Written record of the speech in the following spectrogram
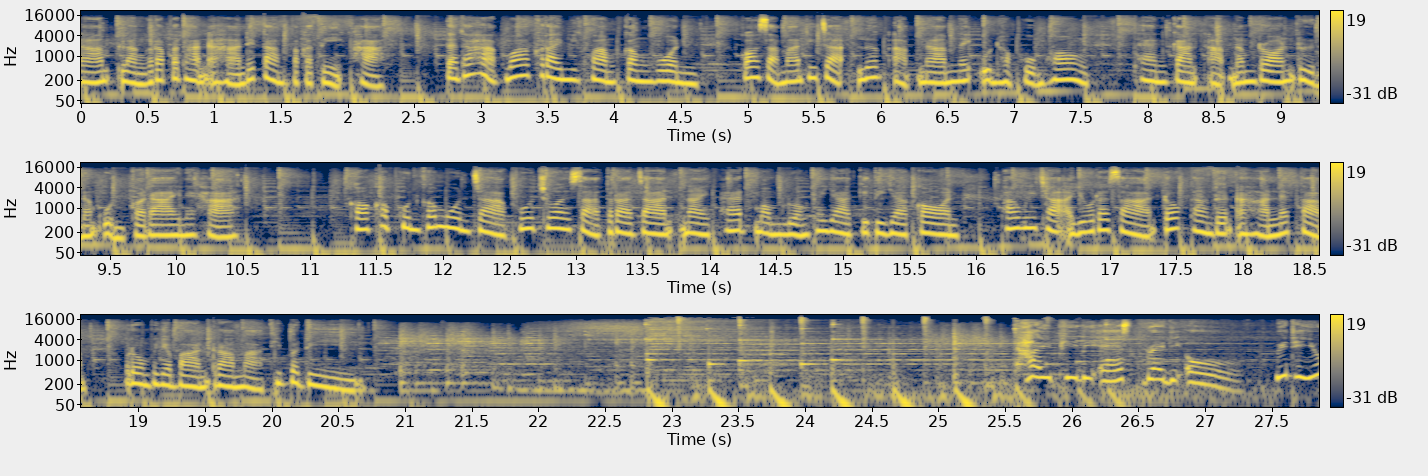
น้ำหลังรับประทานอาหารได้ตามปกติค่ะ แต่ถ้าหากว่าใครมีความกังวล ก็สามารถที่จะเลือกอาบน้ำในอุณหภูมิห้อง แทนการอาบน้ำร้อนหรือน้ำอุ่นก็ได้นะคะขอขอบคุณข้อมูลจากผู้ช่วยศาสตราจารย์นายแพทย์หม่อมหลวงทยากิติยากร ภาควิชาอายุรศาสตร์โรคทางเดินอาหารและตับ โรงพยาบาลรามาธิบดี ไทย PBS Radio วิทยุ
